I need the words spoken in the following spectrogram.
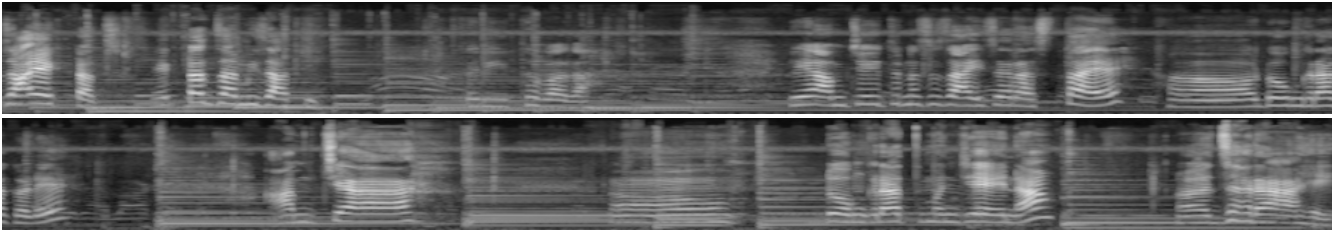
जा एकटाच. एकटाच जा मी जाते. तरी इथं बघा. हे आमच्या इथून असं जायचा रस्ता आहे डोंगराकडे. आमच्या डोंगरात म्हणजे आहे ना झरा आहे.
